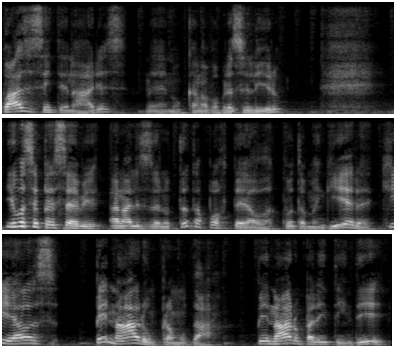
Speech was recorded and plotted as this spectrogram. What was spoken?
quase centenárias né, no carnaval brasileiro e você percebe, analisando tanto a Portela quanto a Mangueira, que elas penaram para mudar, penaram para entender,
